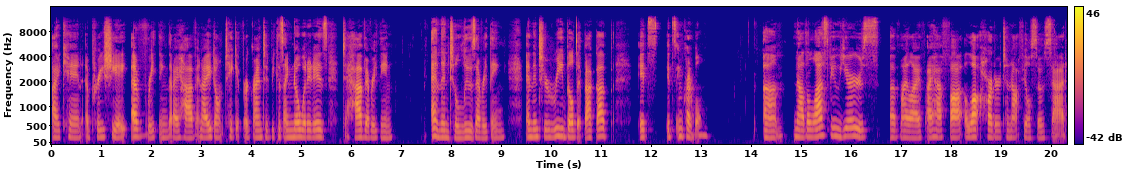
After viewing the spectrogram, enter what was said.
I can appreciate everything that I have, and I don't take it for granted because I know what it is to have everything and then to lose everything and then to rebuild it back up. It's it's incredible. Um, now, the last few years of my life, I have fought a lot harder to not feel so sad.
